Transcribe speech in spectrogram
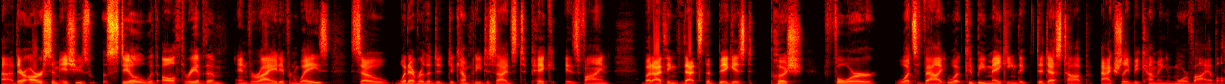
Uh, there are some issues still with all three of them in a variety of different ways. So whatever the, the company decides to pick is fine. But I think that's the biggest push for what's value what could be making the, the desktop actually becoming more viable.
